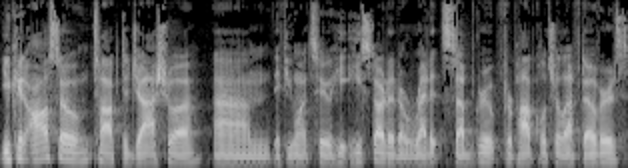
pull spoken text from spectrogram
You could also talk to Joshua um, if you want to. He, he started a Reddit subgroup for pop culture leftovers,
